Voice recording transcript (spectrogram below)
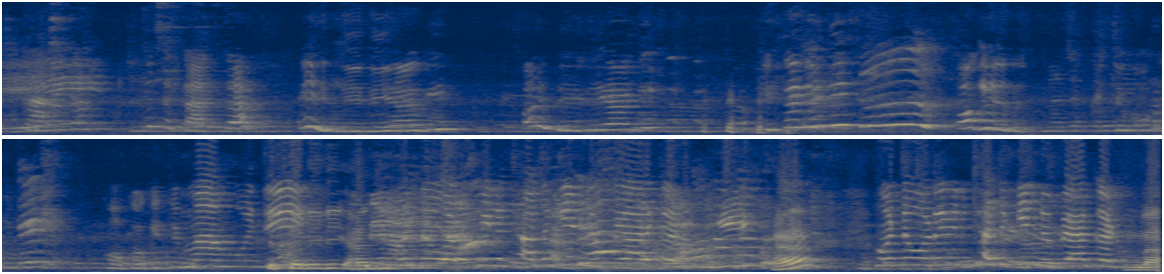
ਦੇ ਪੁੱਤ ਕਾਕਾ ਇਹ ਦੀਦੀ ਆ ਗਈ। ਆ ਗਈ? ਕਿੱਥੇ ਦੀਦੀ? ਉਹ ਗਿਰਦ ਮੈਂ ਚੱਕ ਕੋਕੋ ਕਿੱਥੇ ਮਾਮੂ ਜੀ ਕਿੱਥੇ ਦੀਦੀ? ਹਾਂਜੀ। ਹੁਣ ਨੂਰ ਮੈਨੂੰ ਛੱਡ ਕੇ ਇਹਨੂੰ ਪਿਆਰ ਕਰੂੰਗੀ। ਹੈ? ਹੁਣ ਨੂਰ ਮੈਨੂੰ ਛੱਡ ਕੇ ਇਹਨੂੰ ਪਿਆਰ ਕਰੂੰਗੀ। ਨਾ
